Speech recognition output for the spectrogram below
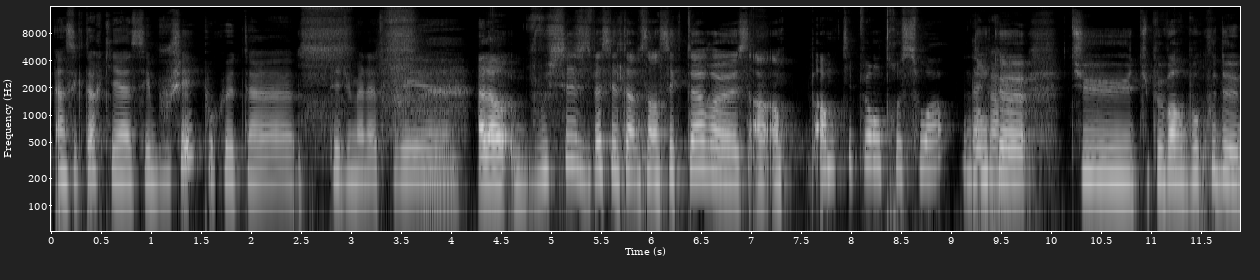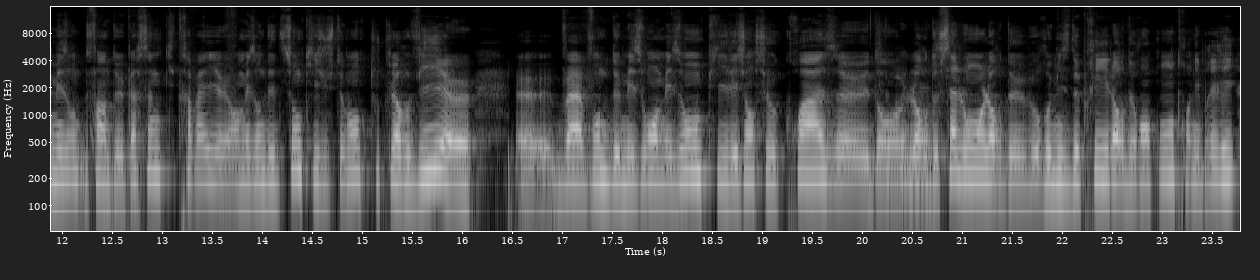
un secteur qui est assez bouché pour que tu aies du mal à trouver euh? Alors, bouché, je sais pas si c'est le terme, c'est un secteur euh, un, petit peu entre soi. Donc, euh, tu, tu peux voir beaucoup de maisons, enfin, de personnes qui travaillent en maison d'édition qui, justement, toute leur vie, euh, va vendre de maison en maison, puis les gens se croisent euh, dans, lors de salons, lors de remises de prix, lors de rencontres en librairie.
